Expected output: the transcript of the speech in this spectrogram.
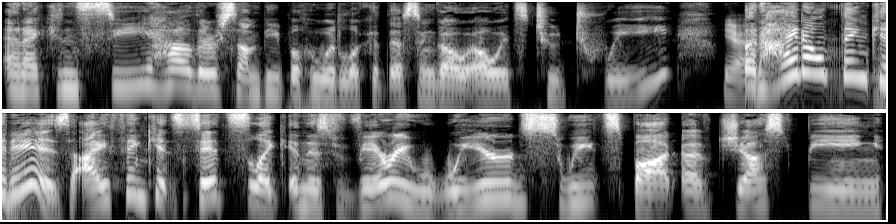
And I can see how there's some people who would look at this and go, "Oh, it's too twee," Yeah. but I don't think it is. I think it sits like in this very weird, sweet spot of just being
